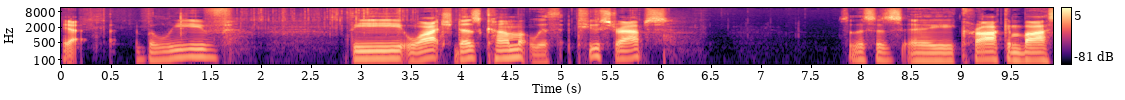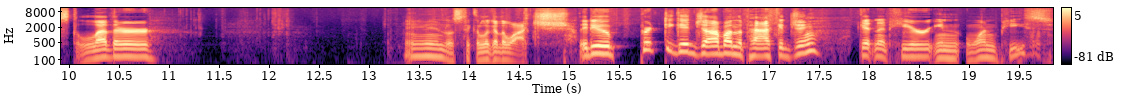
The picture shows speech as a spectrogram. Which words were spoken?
Yeah, I believe the watch does come with two straps. So this is a croc embossed leather. And let's take a look at the watch. They do a pretty good job on the packaging, getting it here in one piece.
